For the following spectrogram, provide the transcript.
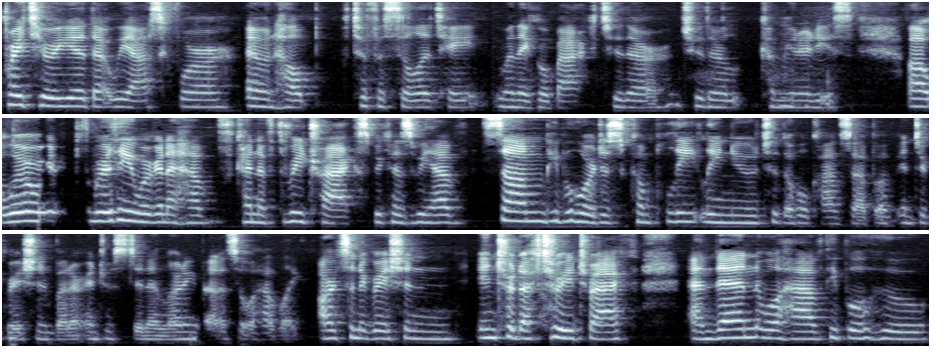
criteria that we ask for and help to facilitate when they go back to their to their communities. Mm-hmm. Uh, we're we're thinking we're going to have kind of three tracks because we have some people who are just completely new to the whole concept of integration but are interested in learning about it. So we'll have like arts integration introductory track, and then we'll have people who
